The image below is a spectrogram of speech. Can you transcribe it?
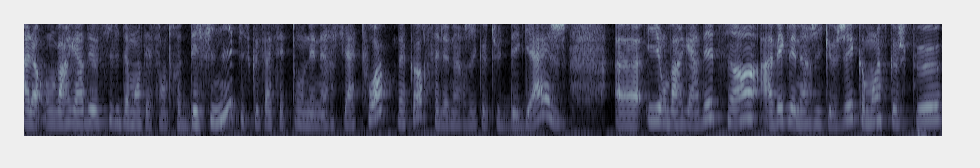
alors, on va regarder aussi évidemment tes centres définis, puisque ça c'est ton énergie à toi, d'accord? C'est l'énergie que tu dégages. Euh, et on va regarder, tiens, avec l'énergie que j'ai, comment est-ce que je peux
